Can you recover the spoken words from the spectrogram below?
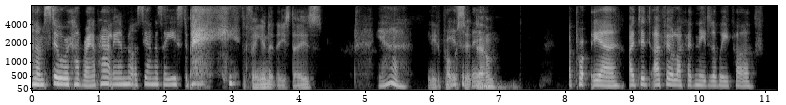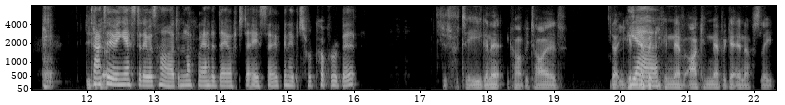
and I'm still recovering. Apparently, I'm not as young as I used to be. the thing in it these days. yeah, You need a proper a sit thing. down. I pro- yeah, I did. I feel like I needed a week off. Tattooing yesterday was hard, and luckily I had a day off today, so I've been able to recover a bit. It's just fatigue, is it? You can't be tired. No, you can Yeah. never. You can never. I can never get enough sleep.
